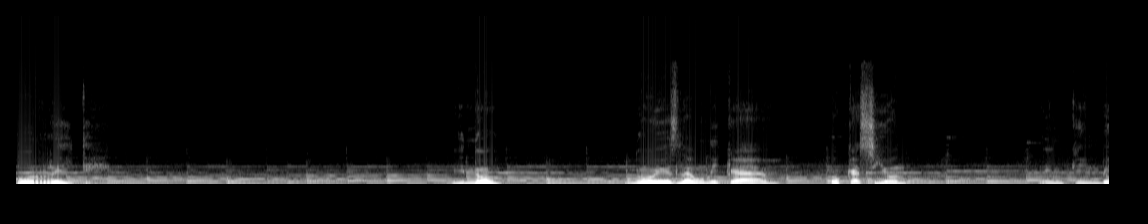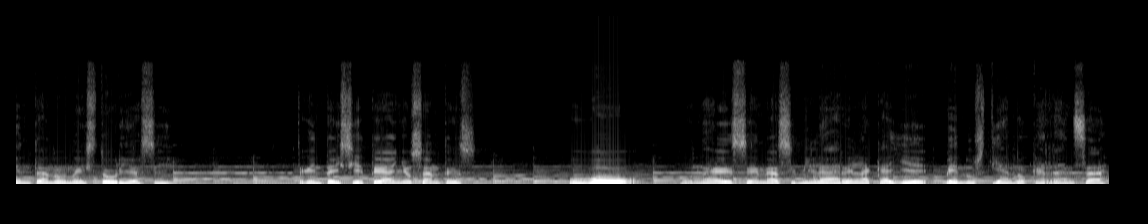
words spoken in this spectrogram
por Reite. Y no, no es la única ocasión en que inventan una historia así. 37 años antes hubo una escena similar en la calle Venustiano Carranza,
